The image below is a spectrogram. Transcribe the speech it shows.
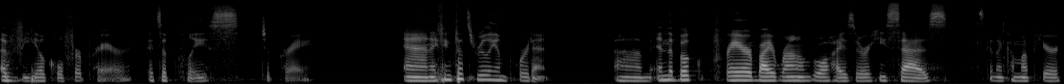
a vehicle for prayer, it's a place to pray. And I think that's really important. Um, in the book Prayer by Ronald Rolheiser, he says, it's going to come up here.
